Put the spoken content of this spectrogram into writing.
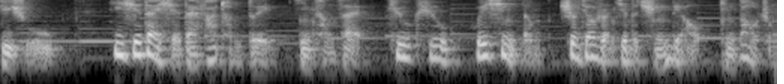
比如，一些代写代发团队隐藏在 QQ、微信等社交软件的群聊频道中，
